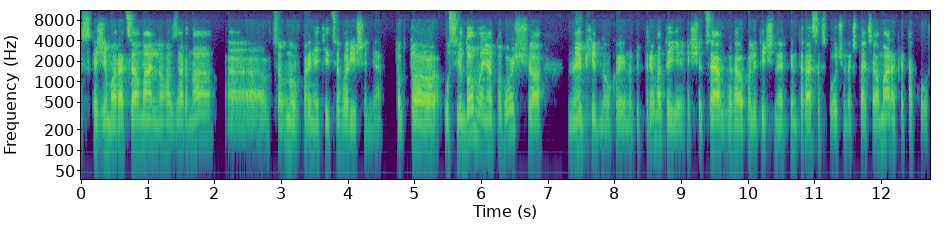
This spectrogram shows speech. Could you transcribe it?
скажімо, раціонального зерна е, в цьому ну, в прийнятті цього рішення. Тобто, усвідомлення того, що необхідно Україну підтримати, є що це в геополітичних інтересах Сполучених Штатів Америки також,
